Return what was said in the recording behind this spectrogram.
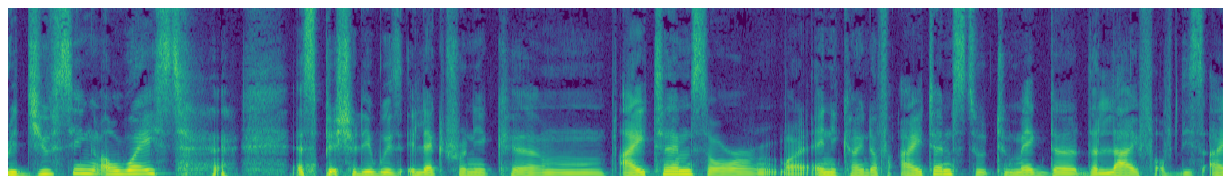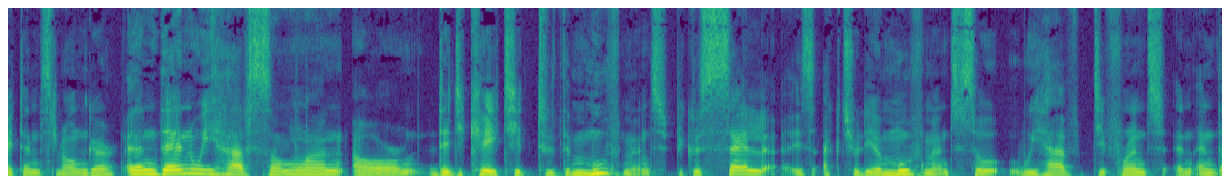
reducing our waste, especially with electronic um, items or any kind of items to, to make the, the life of these items longer. And then we have someone or dedicated to the movement because CELL is actually a movement. So we have different, and, and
